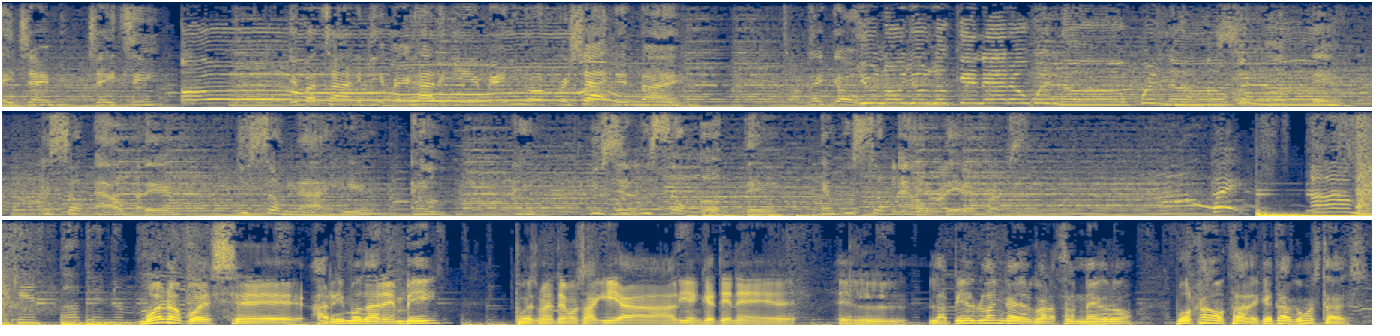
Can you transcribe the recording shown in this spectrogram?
Hey, Jamie, JT. It's about time to get back hot again, man. You know, I'm fresh out this thing. Let go. You know, you're looking at a winner, winner, you know, so winner. Up there. And so out there. You so not here. Hey, hey. You see, we so up there. And we so out there. Hey. Bueno, pues eh, a ritmo de R&B, pues metemos aquí a alguien que tiene el, la piel blanca y el corazón negro. Borja González, ¿qué tal? ¿Cómo estás?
